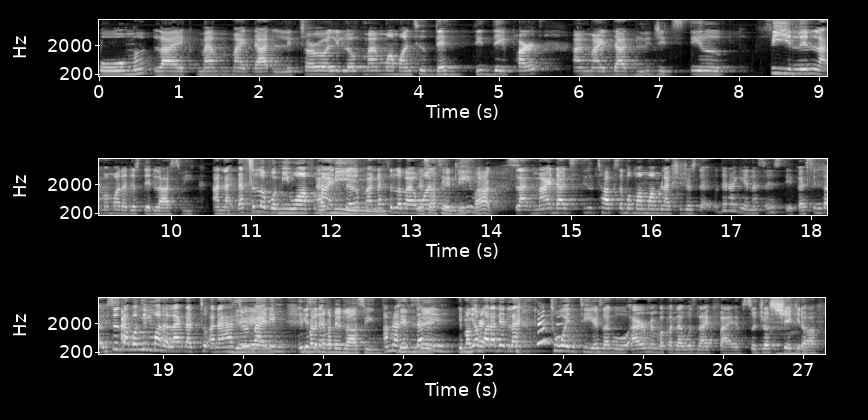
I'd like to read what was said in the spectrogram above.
home. Like my my dad literally loved my mom until death did they part, and my dad legit still feeling like my mother just did last week. And like that's the love what me want for I myself, mean, and that's the love I want to give. facts. Like my dad still talks about my mom like she just died. But then again, I say mistake. I still talk, he still talk I about his mother like that too, and I had to remind him. His mother never did last week. I'm like, Daddy, say, "If my your mother did like 20 years ago. I remember because I was like five. So just shake it off.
